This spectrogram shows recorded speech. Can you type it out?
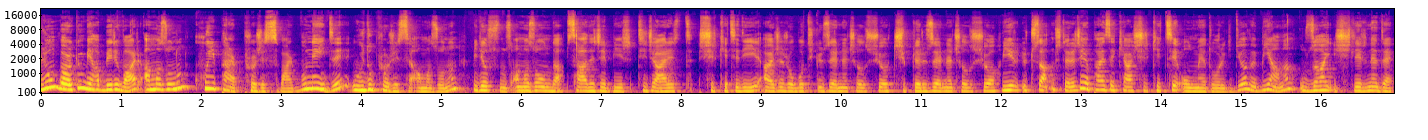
Bloomberg'un bir haberi var. Amazon'un Kuiper projesi var. Bu neydi? Uydu projesi Amazon'un. Biliyorsunuz Amazon'da sadece bir ticaret şirketi değil, ayrıca robotik üzerine çalışıyor, çipler üzerine çalışıyor. Bir 360 derece yapay zeka şirketi olmaya doğru gidiyor ve bir yandan uzay işlerine de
